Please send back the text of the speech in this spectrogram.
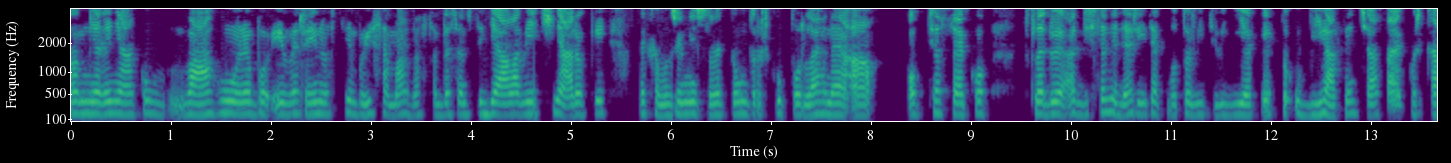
uh, měly nějakou váhu nebo i veřejnosti, nebo i sama na sebe jsem si dělala větší nároky, tak samozřejmě člověk tomu trošku podlehne a občas se jako sleduje a když se nedaří, tak o to víc vidí, jak, jak to ubíhá ten čas a jako říká,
